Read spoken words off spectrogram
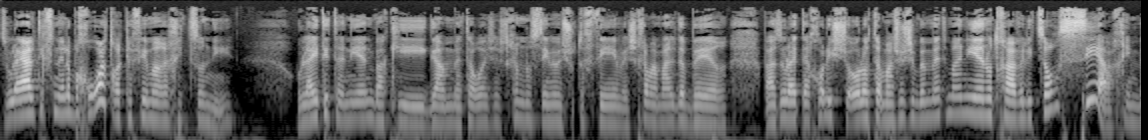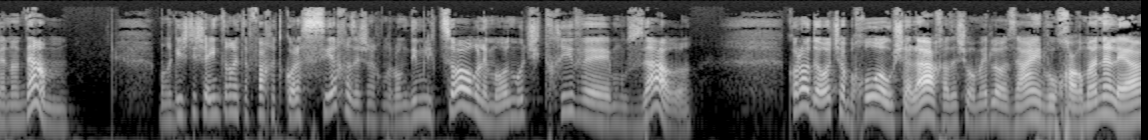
אז אולי אל תפנה לבחורות רק לפי מראה חיצוני. אולי תתעניין בה כי גם אתה רואה שיש לכם נושאים משותפים ויש לכם על מה לדבר, ואז אולי אתה יכול לשאול אותה משהו שבאמת מעניין אותך וליצור שיח עם בן אדם. מרגיש לי שהאינטרנט הפך את כל השיח הזה שאנחנו לומדים ליצור למאוד מאוד שטחי ומוזר. כל ההודעות שהבחור ההוא שלח, הזה שעומד לו הזין והוא חרמן עליה,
